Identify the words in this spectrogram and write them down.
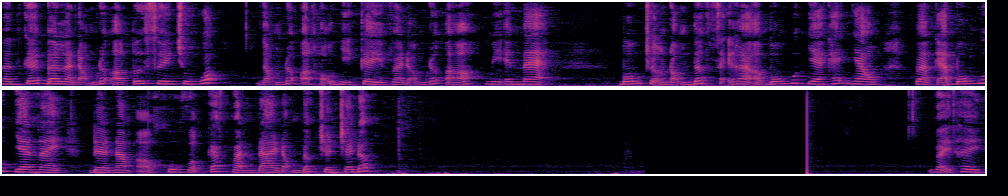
Hình kế bên là động đất ở Tứ Xuyên Trung Quốc, động đất ở Thổ Nhĩ Kỳ và động đất ở Myanmar. Bốn trận động đất xảy ra ở bốn quốc gia khác nhau và cả bốn quốc gia này đều nằm ở khu vực các vành đai động đất trên trái đất. Vậy thì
